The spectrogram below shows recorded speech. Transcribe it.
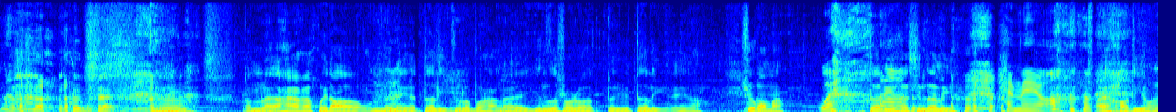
你知道吗？嗯，咱们来还还回到我们的那个德里俱乐部哈，来银子说说对于德里这个去过吗？我德里和新德里，还没有，哎，好地方，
